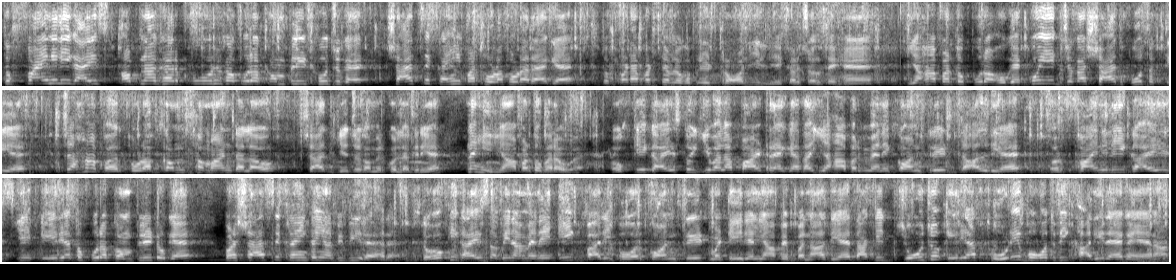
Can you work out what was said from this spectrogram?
तो फाइनली गाइस अपना घर पूरा का पूरा कंप्लीट हो चुका है। शायद से कहीं पर थोड़ा थोड़ा रह गया है। तो फटाफट से हम लोग अपनी ट्रॉली लेकर चलते हैं। यहाँ पर तो पूरा हो गया। कोई एक जगह शायद हो सकती है, जहाँ पर थोड़ा कम सामान डाला हो। शायद ये जगह मेरे को लग रही है। नहीं, यहाँ पर तो भरा हुआ है। ओके गाइस तो ये वाला पार्ट रह गया था। यहाँ पर मैंने कॉन्क्रीट डाल दिया है। और फाइनली गाइस ये एरिया तो पूरा कंप्लीट हो गया है। पर शायद से कहीं कहीं अभी भी रह रहा है। तो गाइस अभी ना मैंने एक बारी और कॉन्क्रीट मटेरियल यहाँ पे बना दिया है ताकि जो जो एरिया थोड़े बहुत भी खाली रह गए हैं ना,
